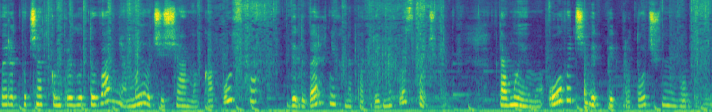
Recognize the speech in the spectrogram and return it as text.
Перед початком приготування ми очищаємо капусту від верхніх непотрібних листочків та миємо овочі від під проточною водою.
